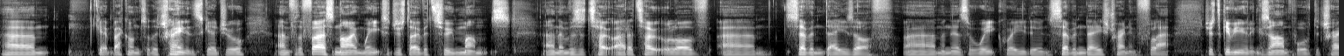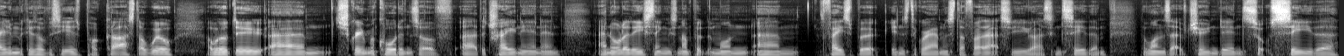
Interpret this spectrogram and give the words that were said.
um, getting back onto the training schedule. And for the first nine weeks, just over two months, and there was a total. I had a total of um, seven days off, um, and there's a week where you're doing seven days training flat. Just to give you an example of the training, because obviously it is podcast. I will I will do um, screen recordings of uh, the training and and all of these things, and I'll put them on um, Facebook, Instagram, and stuff like that, so you guys can see them. The ones that have tuned in, sort of see the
